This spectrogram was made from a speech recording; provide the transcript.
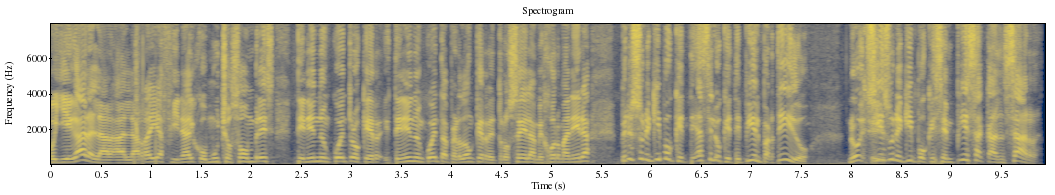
o llegar a la, raya final con muchos hombres, teniendo en, que, teniendo en cuenta perdón, que retrocede de la mejor manera. Pero es un equipo que te hace lo que te pide el partido. ¿No? Si es un equipo que se empieza a cansar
